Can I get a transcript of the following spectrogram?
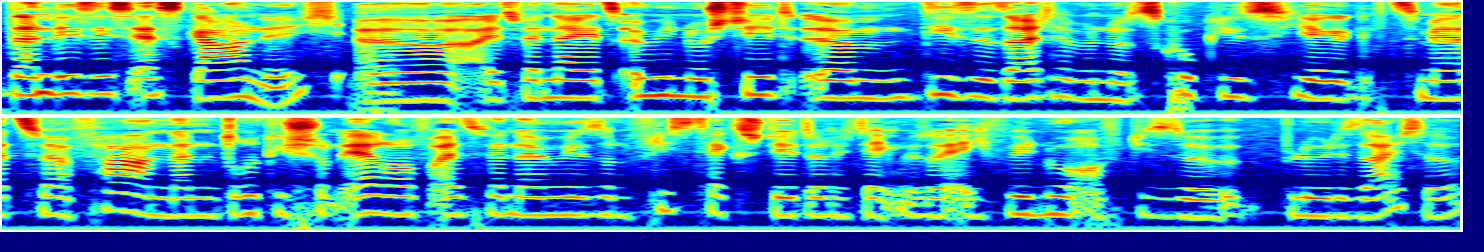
dann lese ich es erst gar nicht, ja. äh, als wenn da jetzt irgendwie nur steht, ähm, diese Seite benutzt Cookies, hier gibt es mehr zu erfahren, dann drücke ich schon eher drauf, als wenn da irgendwie so ein Fließtext steht und ich denke mir so, ey, ich will nur auf diese blöde Seite,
